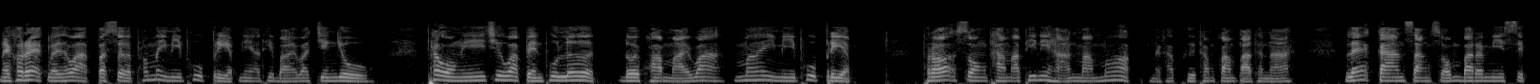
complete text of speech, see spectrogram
ในข้อแรกเลยว่าประเสริฐเพราะไม่มีผู้เปรียบเนี่ยอธิบายว่าจริงอยู่ พระองค์นี้ชื่อว่าเป็นผู้เลิศ โดยความหมายว่าไม่มีผู้เปรียบ เพราะทรงทำอภินิหารมามากนะครับ คือทำความปรารถนา และการสั่งสมบารมีสิบ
